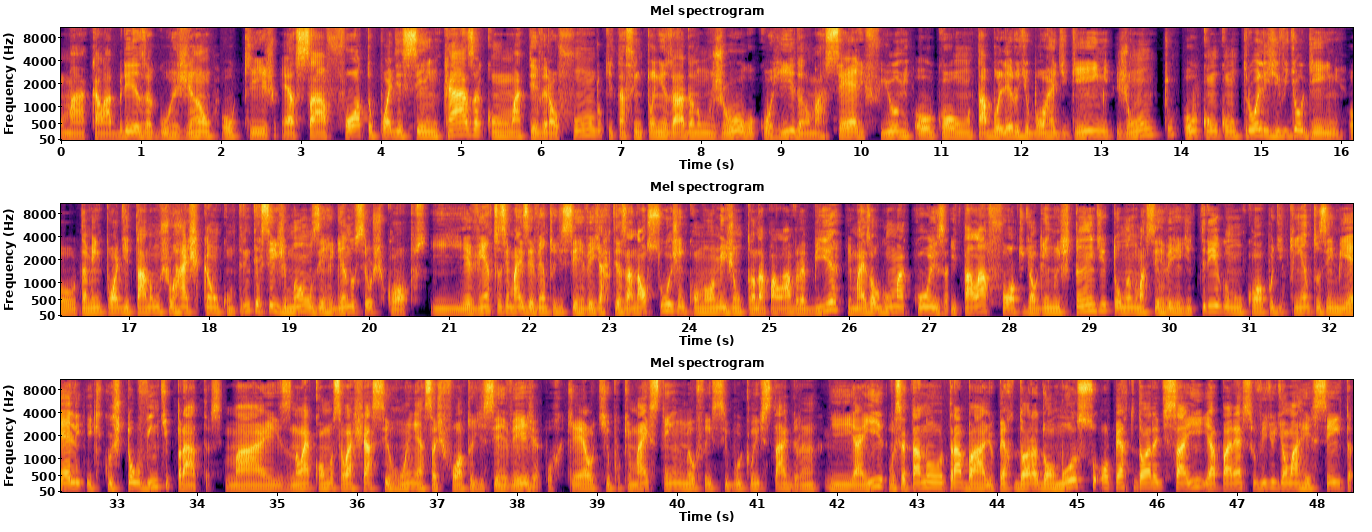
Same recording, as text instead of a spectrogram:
uma calabresa, gurjão ou queijo. Essa foto pode ser em casa com uma TV ao fundo que está sintonizada num jogo, corrida, numa série, filme ou com um tabuleiro de board game junto ou com controles de videogame. Ou também pode estar tá num churrascão com 36 mãos erguendo seus copos. E eventos e mais eventos de cerveja artesanal surgem com nomes juntando a palavra beer e mais alguma coisa. E tá lá a foto de alguém no stand tomando tomando uma cerveja de trigo num copo de 500 ml e que custou 20 pratas. Mas não é como se eu achasse ruim essas fotos de cerveja, porque é o tipo que mais tem no meu Facebook ou Instagram. E aí você tá no trabalho, perto da hora do almoço ou perto da hora de sair e aparece o vídeo de uma receita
